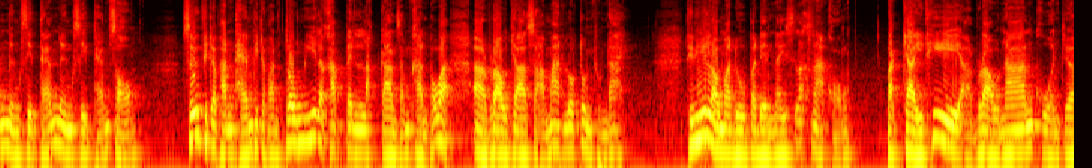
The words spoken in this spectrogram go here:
ม 1 10 แถม 1 10 แถม 2 ซื้อผลิตภัณฑ์แถมผลิตภัณฑ์ตรงนี้แหละครับ เป็นหลักการสำคัญ เพราะว่าเราจะสามารถลดต้นทุนได้ ทีนี้เรามาดูประเด็นในลักษณะของปัจจัยที่เรานั้นควรจะ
